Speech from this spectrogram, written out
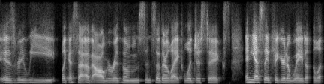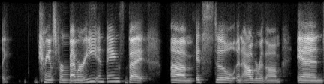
is really like a set of algorithms. And so they're like logistics. And yes, they'd figured a way to like transfer memory and things, but um, it's still an algorithm. And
